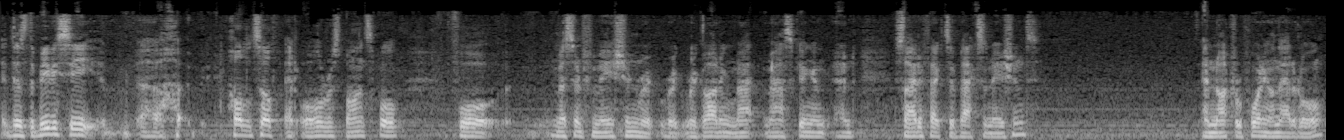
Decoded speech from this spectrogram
Does the BBC uh, hold itself at all responsible for misinformation re- regarding ma- masking and, and side effects of vaccinations? And not reporting on that at all?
